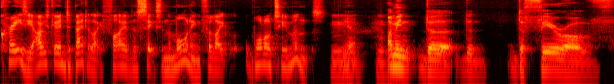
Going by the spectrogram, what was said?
crazy i was going to bed at like five or six in the morning for like one or two months mm-hmm. yeah. I mm-hmm. mean the the the fear of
